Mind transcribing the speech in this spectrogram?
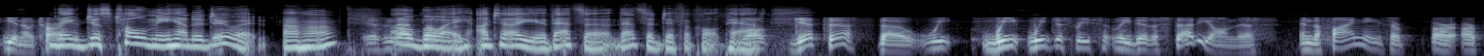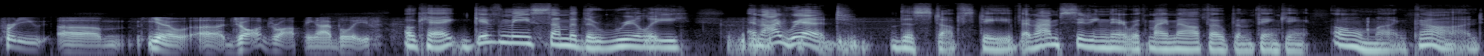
you know, target." They've just told me how to do it. Uh huh. Oh boy, something? I'll tell you, that's a that's a difficult path. Well, get this though, we we we just recently did a study on this, and the findings are are, are pretty, um, you know, uh, jaw dropping. I believe. Okay, give me some of the really and I read this stuff, Steve, and I'm sitting there with my mouth open thinking, oh my God,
